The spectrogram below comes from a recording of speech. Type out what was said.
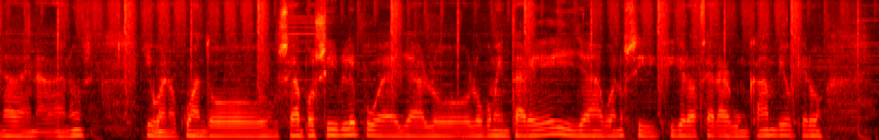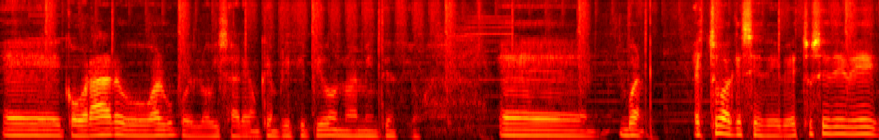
nada de nada, ¿no? y bueno, cuando sea posible, pues ya lo, comentaré y ya, bueno, si, quiero hacer algún cambio, quiero eh, cobrar o algo, pues lo avisaré, aunque en principio no es mi intención. Eh, bueno, ¿esto a qué se debe? Esto se debe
